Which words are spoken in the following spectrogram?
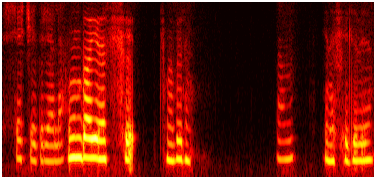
şey gedir elə. Bunu da yenə şey kimə verim? Hı. Yenə şeylə verim.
